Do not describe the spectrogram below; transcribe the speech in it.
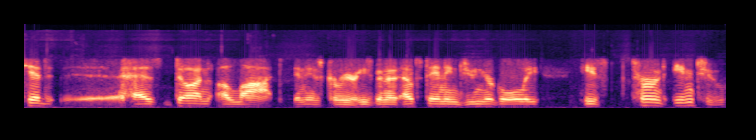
kid uh, has done a lot in his career. He's been an outstanding junior goalie. He's turned into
